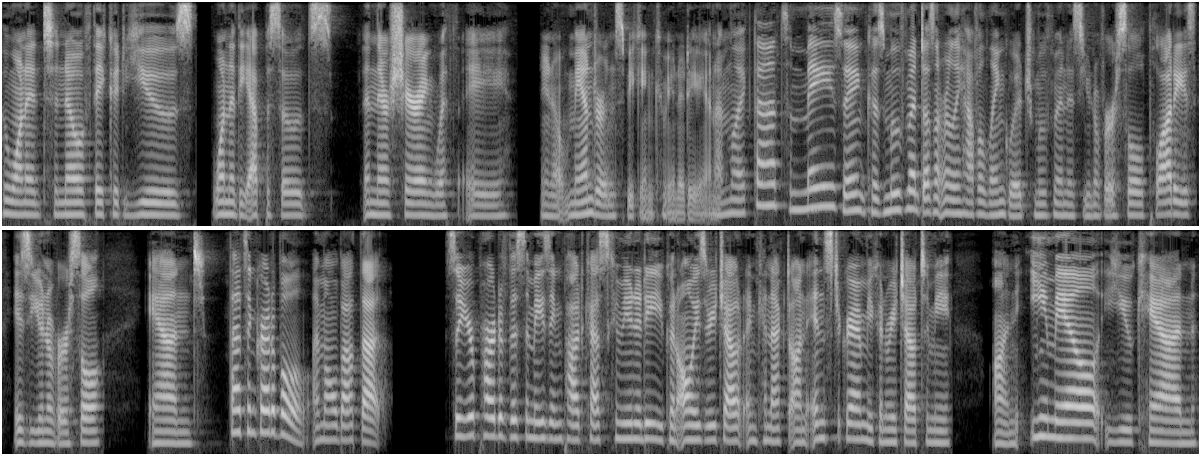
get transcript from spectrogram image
who wanted to know if they could use one of the episodes and they're sharing with a you know, Mandarin speaking community. And I'm like, that's amazing because movement doesn't really have a language. Movement is universal. Pilates is universal. And that's incredible. I'm all about that. So you're part of this amazing podcast community. You can always reach out and connect on Instagram. You can reach out to me on email. You can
